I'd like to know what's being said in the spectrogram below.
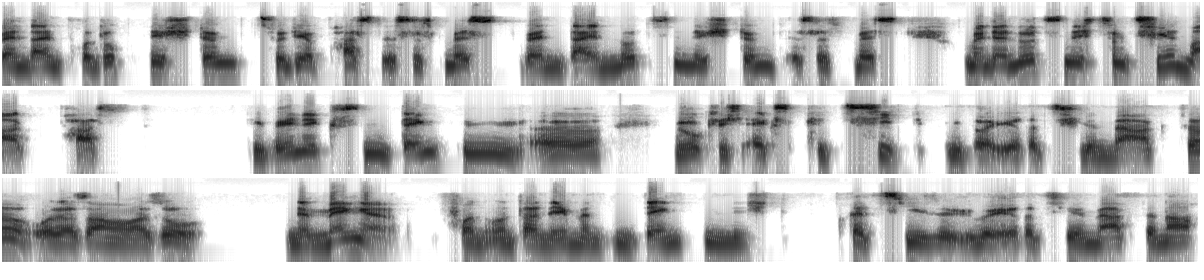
Wenn dein Produkt nicht stimmt, zu dir passt, ist es Mist. Wenn dein Nutzen nicht stimmt, ist es Mist. Und wenn der Nutzen nicht zum Zielmarkt passt, die wenigsten denken, äh, wirklich explizit über ihre Zielmärkte oder sagen wir mal so, eine Menge von Unternehmenden denken nicht präzise über ihre Zielmärkte nach.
